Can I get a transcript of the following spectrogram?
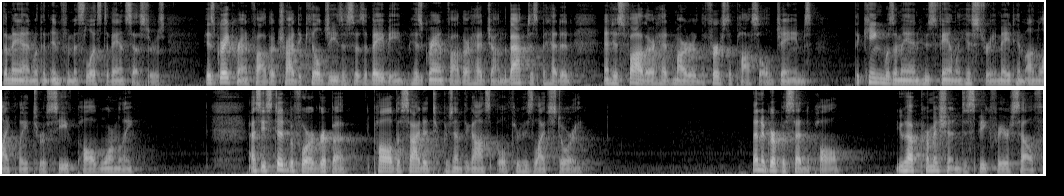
the man with an infamous list of ancestors. His great grandfather tried to kill Jesus as a baby, his grandfather had John the Baptist beheaded, and his father had martyred the first apostle, James. The king was a man whose family history made him unlikely to receive Paul warmly. As he stood before Agrippa, Paul decided to present the gospel through his life story. Then Agrippa said to Paul, You have permission to speak for yourself.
